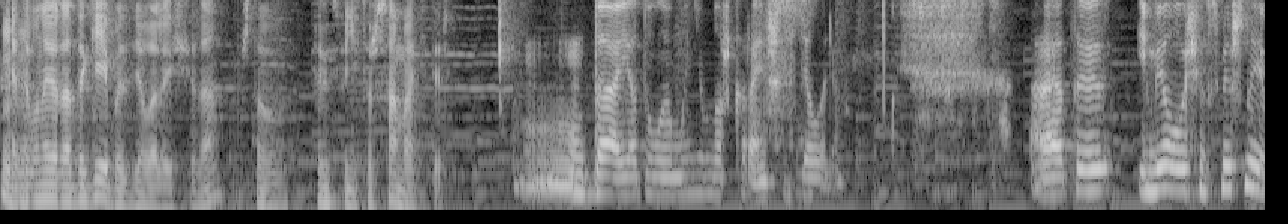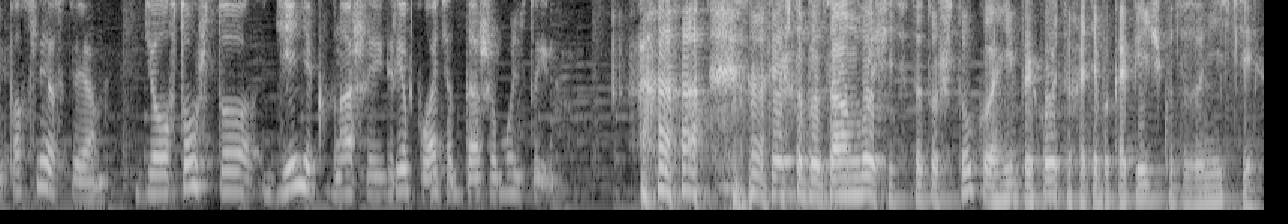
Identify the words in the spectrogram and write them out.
Это вы, наверное, до Гейба сделали еще, да? Что, в принципе, не то же самое теперь. Да, я думаю, мы немножко раньше сделали. Это имело очень смешные последствия. Дело в том, что денег в нашей игре платят даже мульты. Чтобы заанлочить вот эту штуку, им приходится хотя бы копеечку-то занести.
